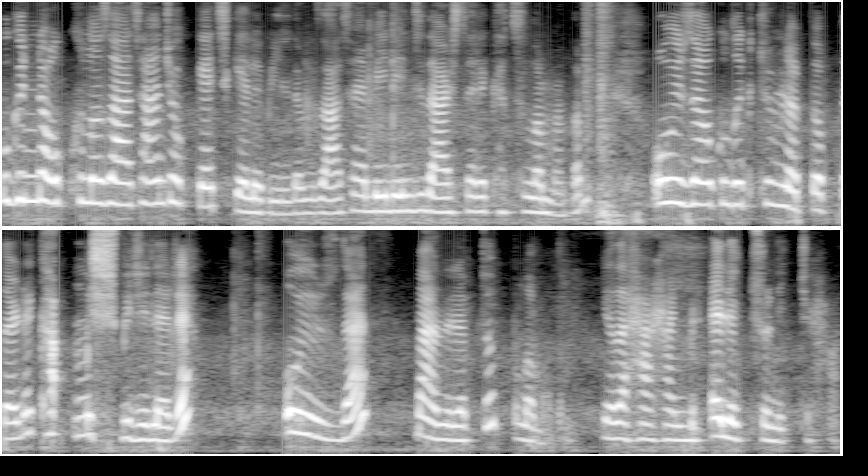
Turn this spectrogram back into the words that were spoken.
Bugün de okula zaten çok geç gelebildim. Zaten birinci derslere katılamadım. O yüzden okuldaki tüm laptopları da kapmış birileri. O yüzden ben laptop bulamadım. Ya da herhangi bir elektronik cihaz.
